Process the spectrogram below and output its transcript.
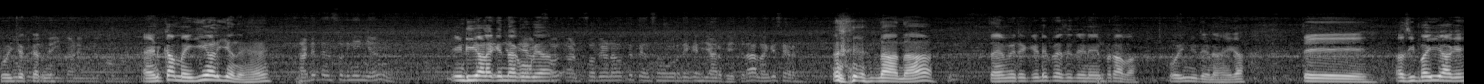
ਕੋਈ ਚੱਕਰ ਨਹੀਂ। ਐਨਕਾਂ ਮਹਿੰਗੀਆਂ ਵਾਲੀਆਂ ਨੇ ਹੈ। 350 ਦੀਆਂ ਹੀ ਆ। ਇੰਡੀਆ ਵਾਲਾ ਕਿੰਨਾ ਕੁ ਹੋ ਗਿਆ? 800 ਦੇਣਾ ਉੱਤੇ 300 ਹੋਰ ਦੇ ਕੇ 1000 ਰੁਪਏ ਚੜਾ ਲਾਂਗੇ ਸਿਰ। ਨਾ ਨਾ। ਤੈਂ ਮੇਰੇ ਕਿਹੜੇ ਪੈਸੇ ਦੇਣੇ ਭਰਾਵਾ? ਕੋਈ ਨਹੀਂ ਦੇਣਾ ਹੈਗਾ। ਤੇ ਅਸੀਂ ਬਾਈ ਆ ਗਏ।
